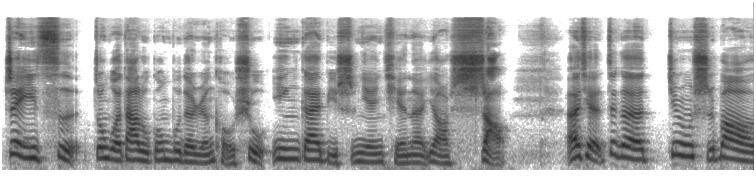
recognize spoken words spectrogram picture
这一次中国大陆公布的人口数应该比十年前呢要少。而且这个《金融时报》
